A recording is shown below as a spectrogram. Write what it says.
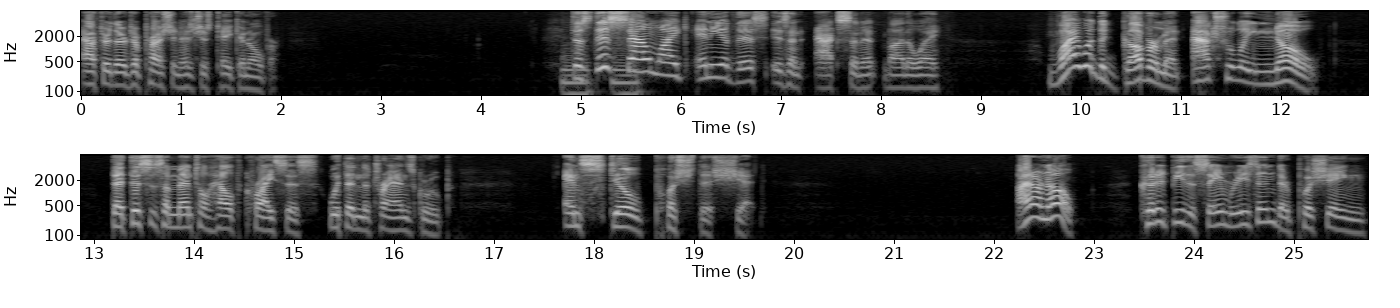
after their depression has just taken over. Does this sound like any of this is an accident, by the way? Why would the government actually know that this is a mental health crisis within the trans group? and still push this shit? I don't know. Could it be the same reason they're pushing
